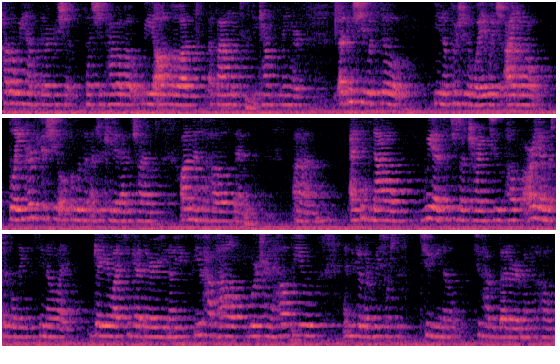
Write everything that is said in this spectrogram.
how about we have a therapy sh- session? How about we all go as a family to see counseling? Or I think she would still, you know, push it away, which I don't blame her because she also wasn't educated as a child on mental health and um, I think now we as sisters are trying to help our younger siblings, you know, like get your life together, you know, you, you have help, we're trying to help you and these are the resources to, you know, to have a better mental health.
